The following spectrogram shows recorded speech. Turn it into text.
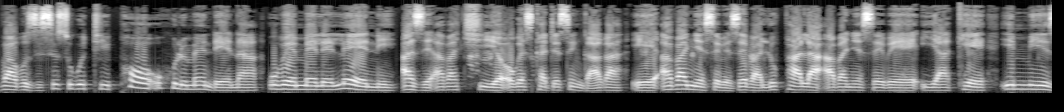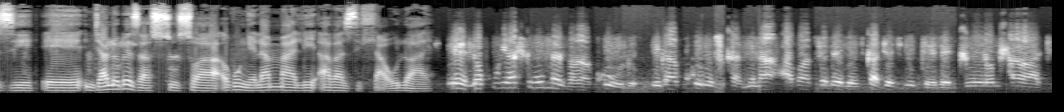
babuzisisa ukuthi pho uhulumende yena ubemeleleni aze abachiye okwesikhathi esingaka e, abanye sebeze baluphala abanye sebeyakhe imizi e, njalo bezasuswa kungela mali abazihlawulwayo. Eh lokhu kuyahlukumeza kakhulu ikakhulu sikhangela abasebele isikhathi eside bethiwe lo mhlabathi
